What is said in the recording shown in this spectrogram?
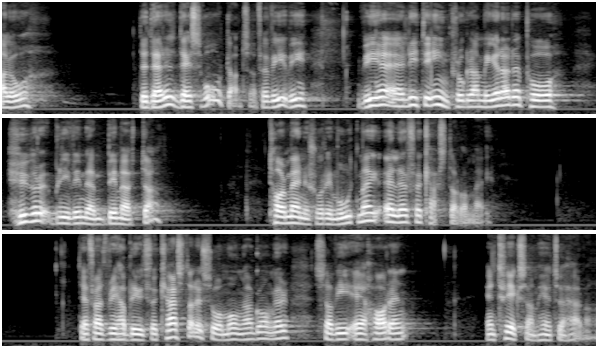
Hallå? Det där är, det är svårt alltså, för vi, vi, vi är lite inprogrammerade på hur blir vi bemötta? Tar människor emot mig eller förkastar de mig? Därför att vi har blivit förkastade så många gånger så vi är, har en, en tveksamhet så här. Va?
